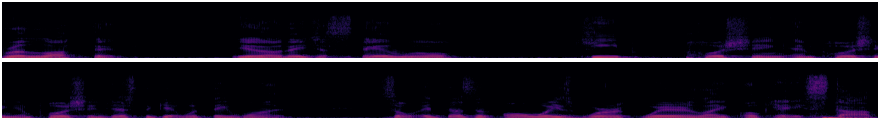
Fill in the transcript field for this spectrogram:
reluctant. You know, they just they will keep pushing and pushing and pushing just to get what they want. So it doesn't always work where like, okay, stop,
